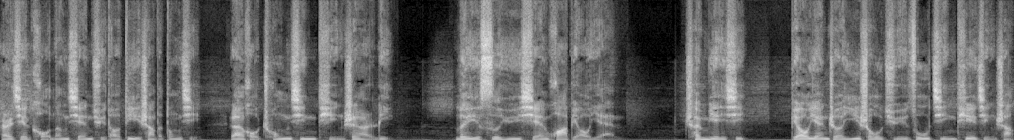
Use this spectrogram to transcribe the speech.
而且口能衔取到地上的东西，然后重新挺身而立，类似于闲花表演。抻面戏，表演者以手举足紧贴颈上，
